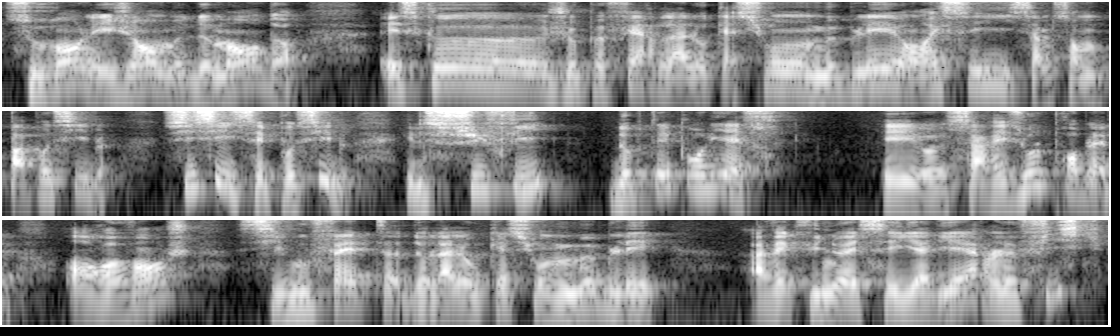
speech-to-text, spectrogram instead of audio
Souvent, les gens me demandent est-ce que je peux faire de la location meublée en SCI Ça me semble pas possible. Si, si, c'est possible. Il suffit d'opter pour l'IS. Et euh, ça résout le problème. En revanche, si vous faites de la location meublée avec une SCI à l'IR, le fisc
